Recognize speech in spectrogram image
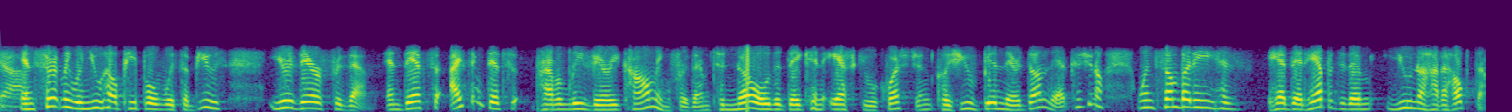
yeah. and certainly when you help people with abuse you're there for them and that's i think that's probably very calming for them to know that they can ask you a question because you've been there done that because you know when somebody has had that happen to them you know how to help them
